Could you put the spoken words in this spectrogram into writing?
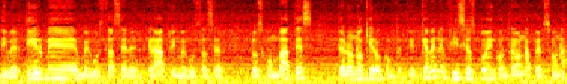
divertirme, me gusta hacer el grappling, me gusta hacer los combates, pero no quiero competir. ¿Qué beneficios puede encontrar una persona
